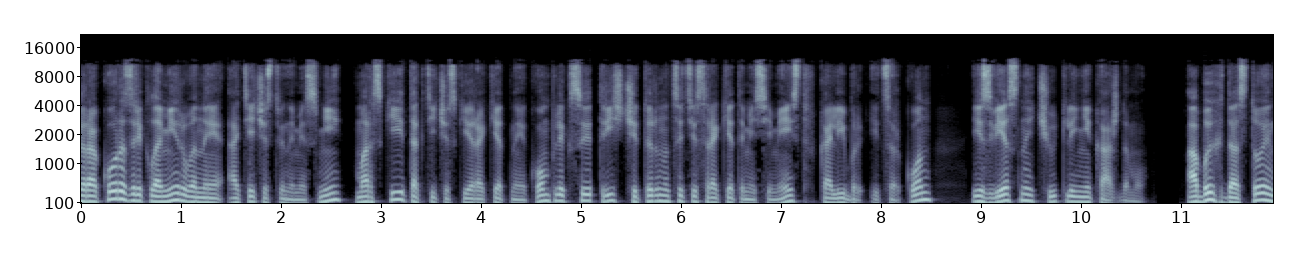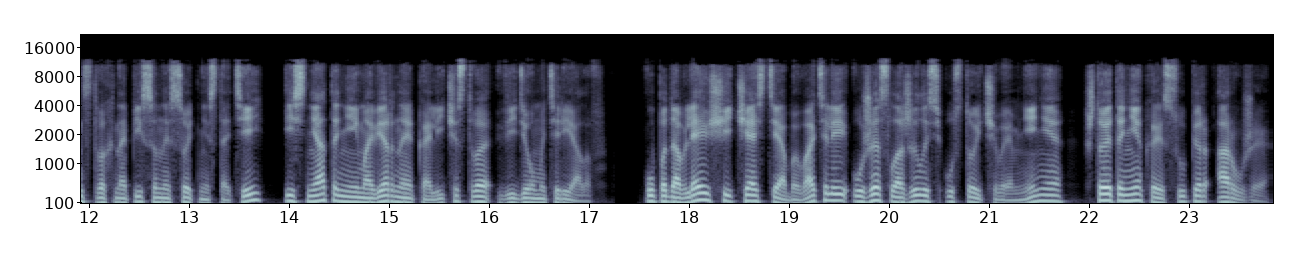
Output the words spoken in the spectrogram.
Широко разрекламированные отечественными СМИ морские тактические ракетные комплексы 3 с 14 с ракетами семейств «Калибр» и «Циркон» известны чуть ли не каждому. Об их достоинствах написаны сотни статей и снято неимоверное количество видеоматериалов. У подавляющей части обывателей уже сложилось устойчивое мнение, что это некое супероружие,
